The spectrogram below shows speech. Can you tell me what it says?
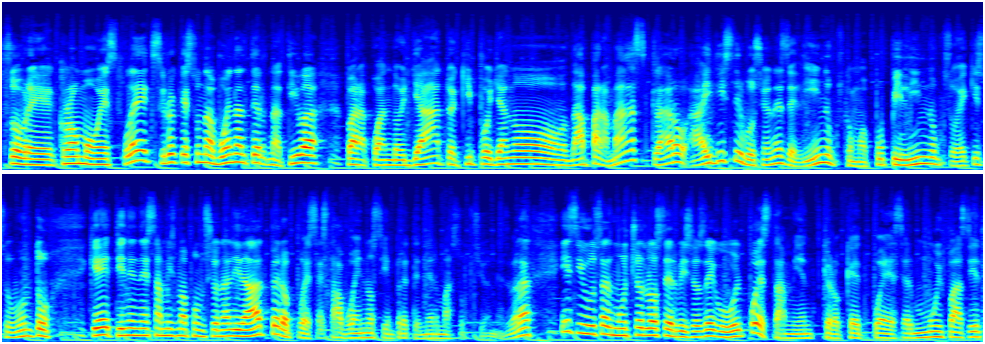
Sobre Chrome OS Flex. Creo que es una buena alternativa para cuando ya tu equipo ya no da para más. Claro, hay distribuciones de Linux como Puppy Linux o X Ubuntu que tienen esa misma funcionalidad, pero pues está bueno siempre tener más opciones, ¿verdad? Y si usas muchos los servicios de Google, pues también creo que puede ser muy fácil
